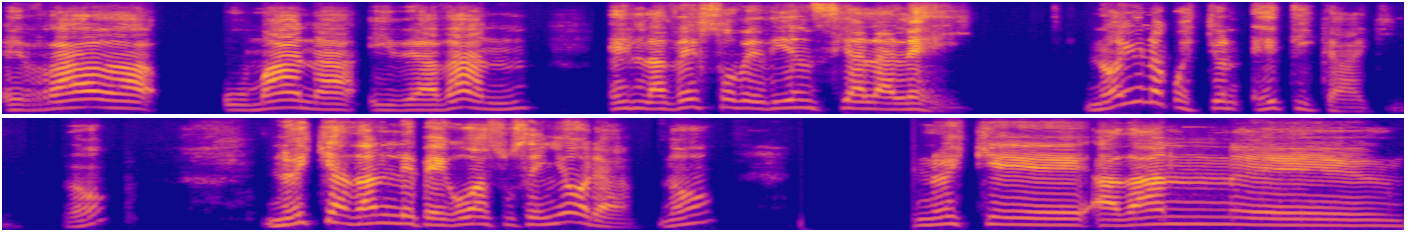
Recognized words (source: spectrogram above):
errada humana y de Adán, es la desobediencia a la ley. No hay una cuestión ética aquí, ¿no? No es que Adán le pegó a su señora, ¿no? No es que Adán eh,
